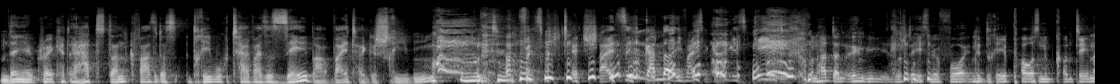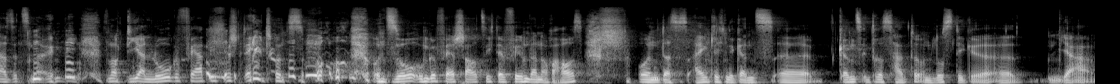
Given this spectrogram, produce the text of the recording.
Daniel Craig hat, er hat dann quasi das Drehbuch teilweise selber weitergeschrieben und hat festgestellt, scheiße, ich kann da, ich weiß ja gar nicht, wie es geht. Und hat dann irgendwie, so stelle ich es mir vor, in den Drehpausen im Container sitzen da irgendwie noch Dialoge fertiggestellt und so. Und so ungefähr schaut sich der Film dann auch aus. Und das ist eigentlich eine ganz, äh, ganz interessante und lustige, äh, ja,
